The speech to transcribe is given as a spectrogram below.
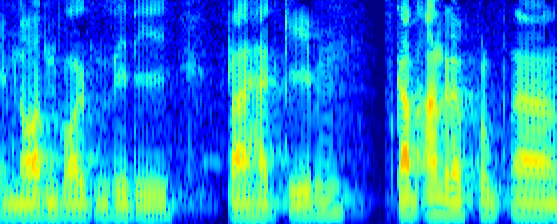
im Norden wollten sie die Freiheit geben. Es gab andere äh,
